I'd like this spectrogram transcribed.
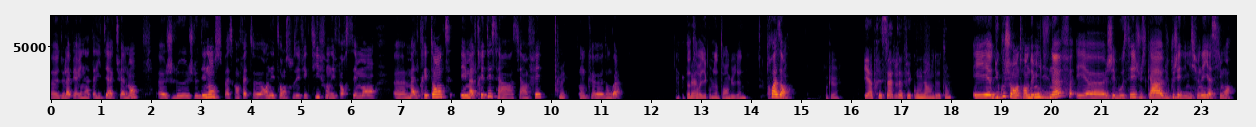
heu, de la périnatalité actuellement, heu, je le je le dénonce parce qu'en fait, heu, en étant sous-effectif, on est forcément, maltraitante et maltraitée, c'est un c'est un fait. Oui. Donc donc voilà. Tu as Bah travaillé combien de temps en Guyane? 3 ans OK, ouais. et après ça, tu as fait combien de temps? et du coup, je suis rentrée en 2019 et j'ai bossé jusqu'à du coup, j'ai démissionné il y a 6 mois.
